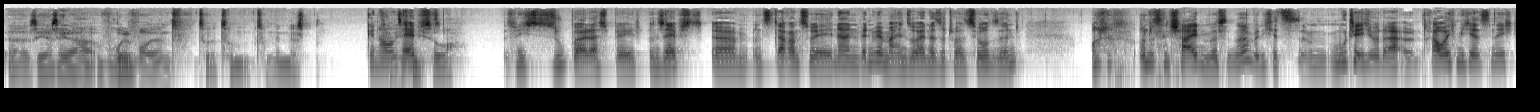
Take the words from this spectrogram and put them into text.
äh, sehr, sehr wohlwollend, zu, zum, zumindest. Genau, und selbst, so. das finde ich super, das Bild. Und selbst ähm, uns daran zu erinnern, wenn wir mal in so einer Situation sind, und, und uns entscheiden müssen. Ne? Bin ich jetzt ähm, mutig oder traue ich mich jetzt nicht?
